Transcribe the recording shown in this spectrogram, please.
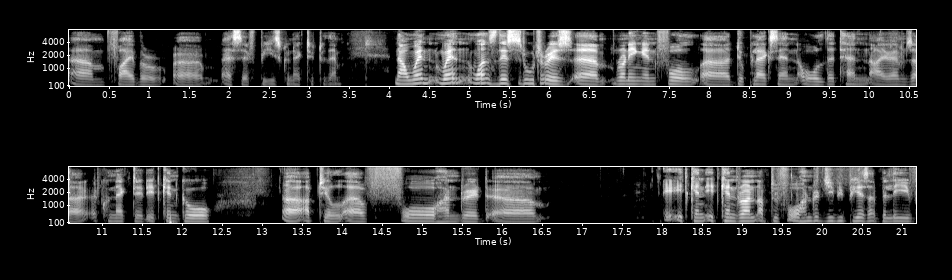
um, fiber uh, SFPs connected to them. Now, when when once this router is um, running in full uh, duplex and all the 10 IOMs are connected, it can go up till uh, 400 um, it can it can run up to 400 Gbps I believe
